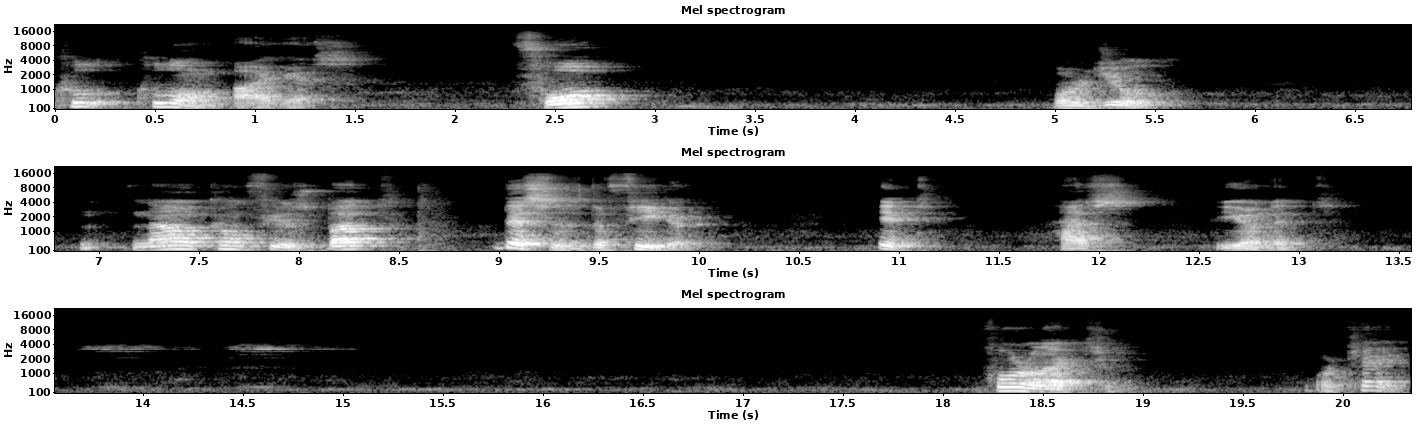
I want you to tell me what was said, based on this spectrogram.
Coulomb, I guess. 4 or joule. Now confused, but this is the figure. It has unit for electron. Okay.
